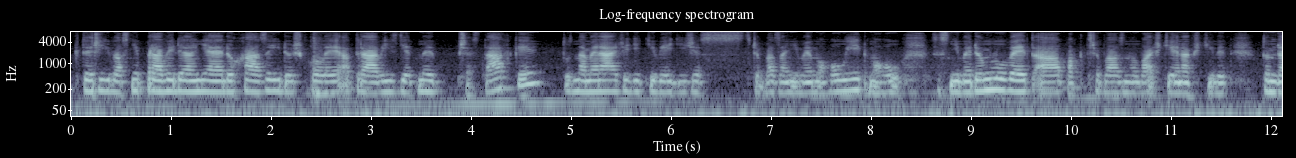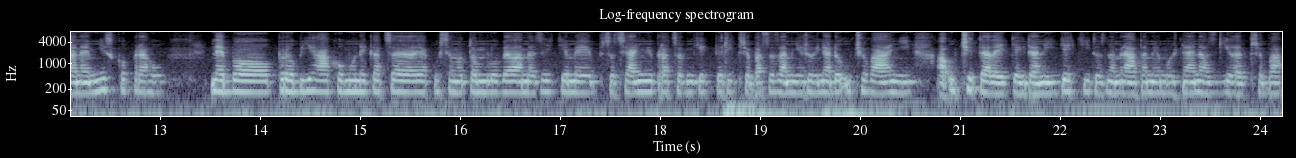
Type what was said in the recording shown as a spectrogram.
kteří vlastně pravidelně docházejí do školy a tráví s dětmi přestávky. To znamená, že děti vědí, že třeba za nimi mohou jít, mohou se s nimi domluvit a pak třeba znova ještě je navštívit v tom daném nízkoprahu nebo probíhá komunikace, jak už jsem o tom mluvila, mezi těmi sociálními pracovníky, kteří třeba se zaměřují na doučování a učiteli těch daných dětí. To znamená, tam je možné nazdílet třeba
